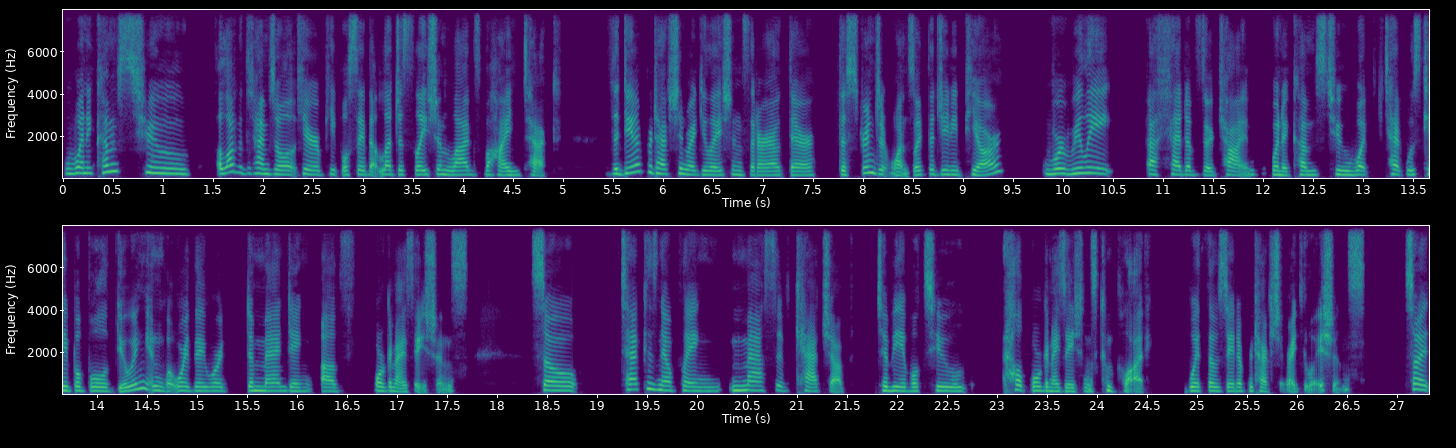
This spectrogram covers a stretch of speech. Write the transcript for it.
when it comes to a lot of the times you'll hear people say that legislation lags behind tech. The data protection regulations that are out there, the stringent ones like the GDPR, were really ahead of their time when it comes to what tech was capable of doing and what were they were demanding of organizations. So tech is now playing massive catch up to be able to help organizations comply with those data protection regulations. So I,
